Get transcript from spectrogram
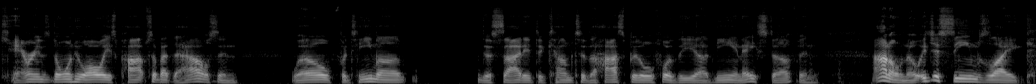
Karen's the one who always pops up at the house, and well, Fatima decided to come to the hospital for the uh, DNA stuff, and I don't know. It just seems like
